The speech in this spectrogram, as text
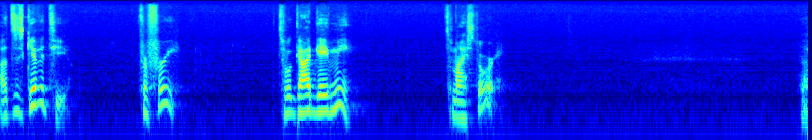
I'll just give it to you for free. It's what God gave me. It's my story.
